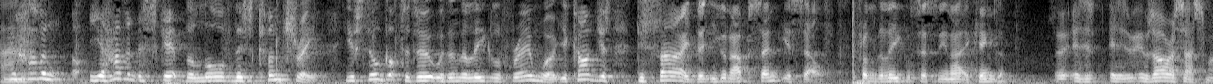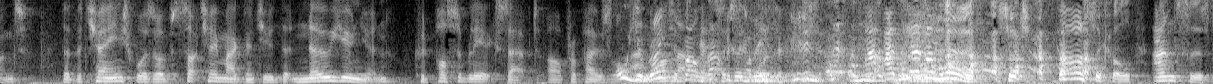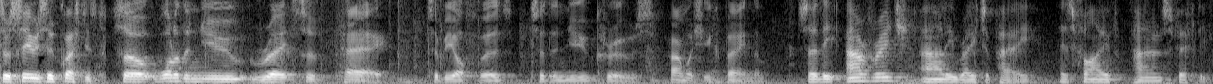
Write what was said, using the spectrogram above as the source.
You haven't, you haven't escaped the law of this country. You've still got to do it within the legal framework. You can't just decide that you're going to absent yourself from the legal system of the United Kingdom. So it, is, it, is, it was our assessment that the change was of such a magnitude that no union could possibly accept our proposal. Oh, you're And right about that, basis- Mr. Hamilton. This, I've never heard such farcical answers to a series of questions. So, what are the new rates of pay to be offered to the new crews? How much are you paying them? So the average hourly rate of pay is £5.50.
